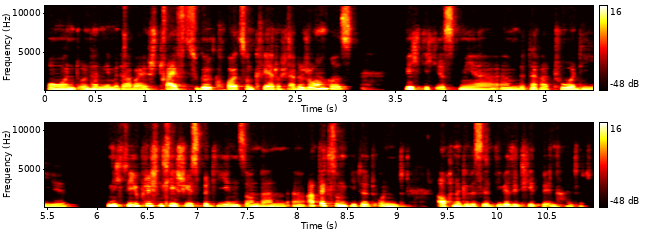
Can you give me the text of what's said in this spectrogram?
und unternehme dabei Streifzüge kreuz und quer durch alle Genres. Wichtig ist mir ähm, Literatur, die nicht die üblichen Klischees bedient, sondern äh, Abwechslung bietet und auch eine gewisse Diversität beinhaltet.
